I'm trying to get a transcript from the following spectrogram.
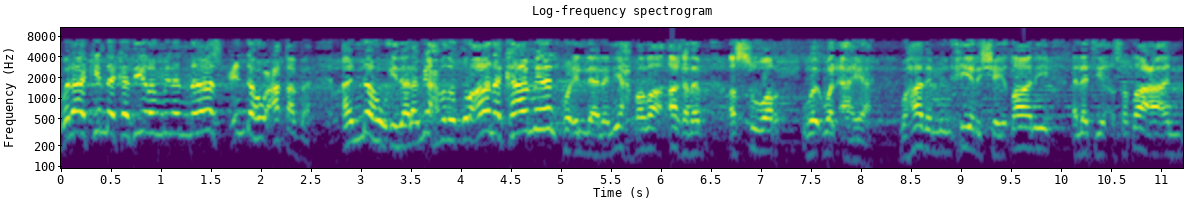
ولكن كثيرا من الناس عنده عقبة أنه إذا لم يحفظ القرآن كاملا وإلا لن يحفظ أغلب الصور والآيات. وهذا من حيل الشيطان التي استطاع أن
